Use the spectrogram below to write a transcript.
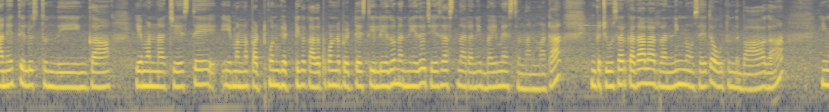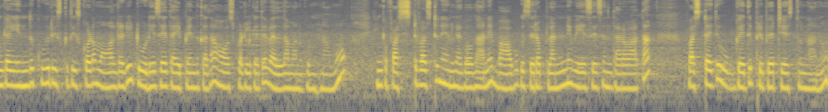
అనేది తెలుస్తుంది. ఇంకా ఏమన్నా చేస్తే ఏమన్నా పట్టుకొని గట్టిగా కదపకుండా పెట్టేస్తే లేదో నన్ను ఏదో చేసేస్తున్నారని భయం వేస్తుంది అనమాట ఇంకా చూసారు కదా అలా రన్నింగ్ నోస్ అయితే అవుతుంది బాగా. ఇంకా ఎందుకు రిస్క్ తీసుకోవడం ఆల్రెడీ టూ డేస్ అయితే అయిపోయింది కదా హాస్పిటల్కి అయితే వెళ్దాం అనుకుంటున్నాము. ఇంకా ఫస్ట్ ఫస్ట్ నేను లేవగానే బాబుకు సిరప్లు అన్నీ వేసేసిన తర్వాత ఫస్ట్ అయితే ఉగ్గు అయితే ప్రిపేర్ చేస్తున్నాను.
